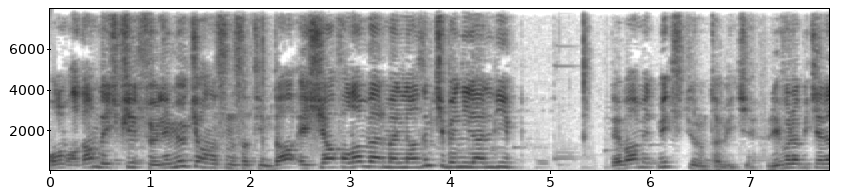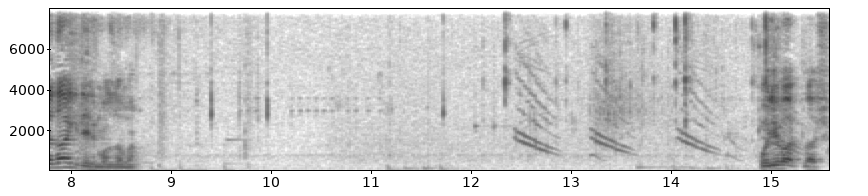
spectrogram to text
Oğlum adam da hiçbir şey söylemiyor ki anasını satayım. Daha eşya falan vermen lazım ki ben ilerleyeyim. Devam etmek istiyorum tabii ki. River'a bir kere daha gidelim o zaman. Polivaklar.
